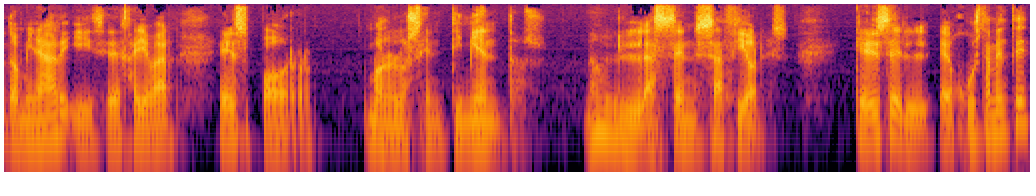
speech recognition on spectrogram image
dominar y se deja llevar es por, bueno, los sentimientos, las sensaciones que es el, eh, justamente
